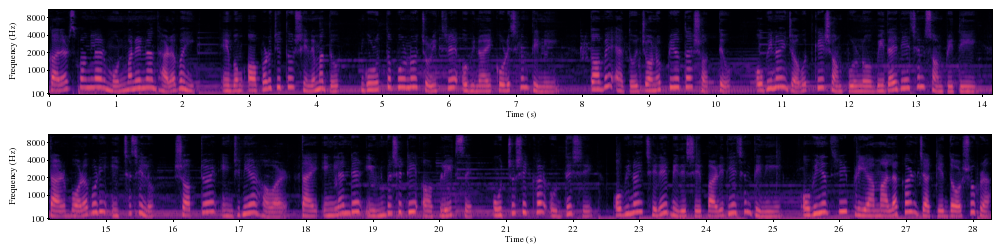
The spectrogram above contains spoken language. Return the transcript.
কালার্স বাংলার মন মানে না ধারাবাহিক এবং অপরিচিত সিনেমাতেও গুরুত্বপূর্ণ চরিত্রে অভিনয় করেছিলেন তিনি। তবে এত জনপ্রিয়তা সত্ত্বেও অভিনয় জগৎকে সম্পূর্ণ বিদায় দিয়েছেন সম্প্রীতি। তার বরাবরই ইচ্ছা ছিল সফটওয়্যার ইঞ্জিনিয়ার হওয়ার। তাই ইংল্যান্ডের ইউনিভার্সিটি অফ লিডসে উচ্চশিক্ষার উদ্দেশ্যে অভিনয় ছেড়ে বিদেশে পাড়ি দিয়েছেন তিনি। অভিনেত্রী প্রিয়া মালাকার, যাকে দর্শকরা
